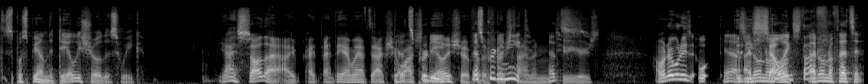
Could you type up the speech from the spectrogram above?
supposed to be on the Daily Show this week? Yeah, I saw that. I I, I think I might have to actually That's watch pretty- the Daily Show for the first neat. time in That's- two years. I wonder what he's. Yeah, is he I don't know. selling Like, stuff? I don't know if that's an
